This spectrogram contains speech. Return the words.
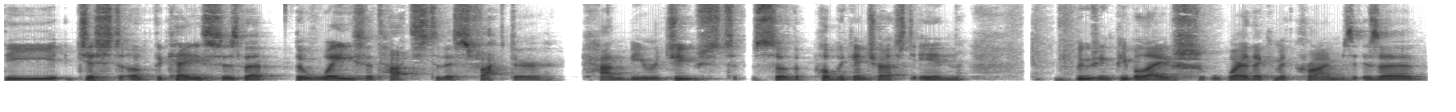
The gist of the case is that the weight attached to this factor can be reduced. So the public interest in booting people out where they commit crimes is a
